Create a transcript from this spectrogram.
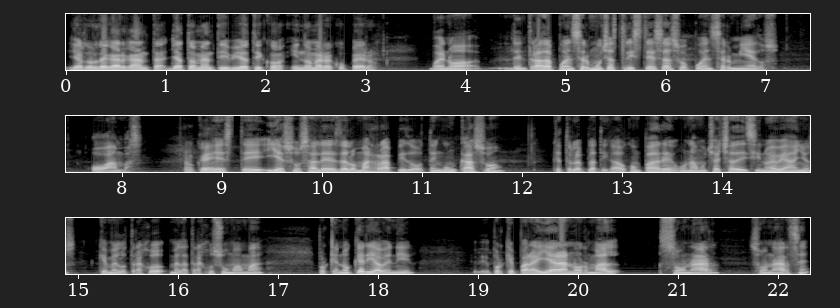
y ardor de garganta, ya tomé antibiótico y no me recupero. Bueno, de entrada pueden ser muchas tristezas o pueden ser miedos, o ambas. Okay. Este, y eso sale desde lo más rápido. Tengo un caso que te lo he platicado, compadre, una muchacha de 19 años que me lo trajo, me la trajo su mamá, porque no quería venir, eh, porque para ella era normal sonar, sonarse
